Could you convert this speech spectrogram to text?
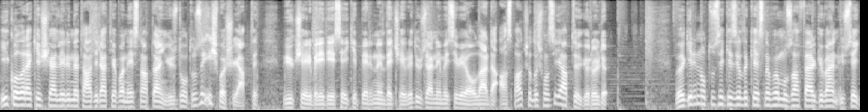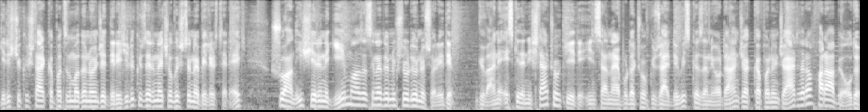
İlk olarak iş yerlerinde tadilat yapan esnaftan %30'u işbaşı yaptı. Büyükşehir Belediyesi ekiplerinin de çevre düzenlemesi ve yollarda asfalt çalışması yaptığı görüldü. Bölgenin 38 yıllık esnafı Muzaffer Güven üste giriş çıkışlar kapatılmadan önce derecilik üzerine çalıştığını belirterek şu an iş yerini giyim mağazasına dönüştürdüğünü söyledi. Güven eskiden işler çok iyiydi. İnsanlar burada çok güzel döviz kazanıyordu ancak kapanınca her taraf harabe oldu.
